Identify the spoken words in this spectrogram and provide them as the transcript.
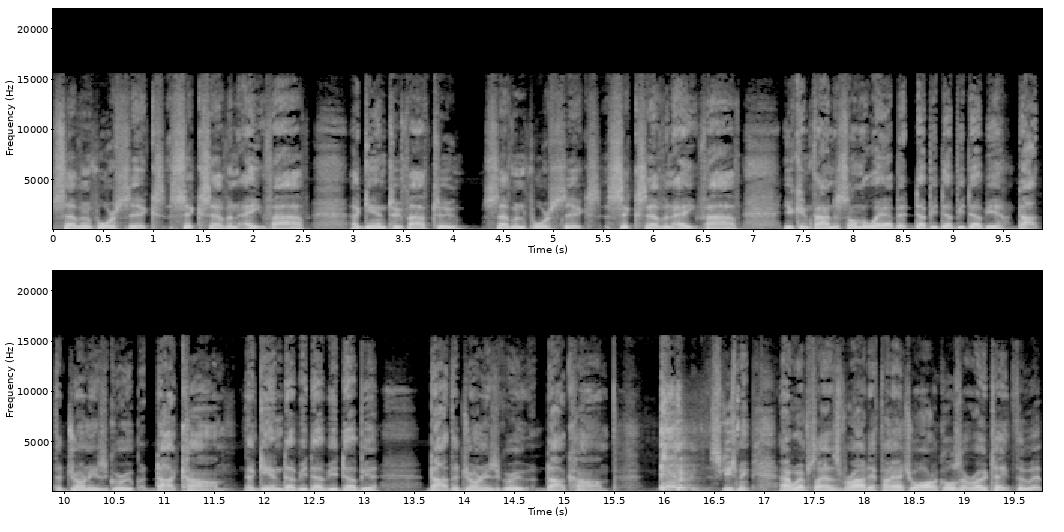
746 6785. Again, 252 746 6785. You can find us on the web at www.thejourneysgroup.com. Again, www.thejourneysgroup.com. Excuse me. Our website has a variety of financial articles that rotate through it.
